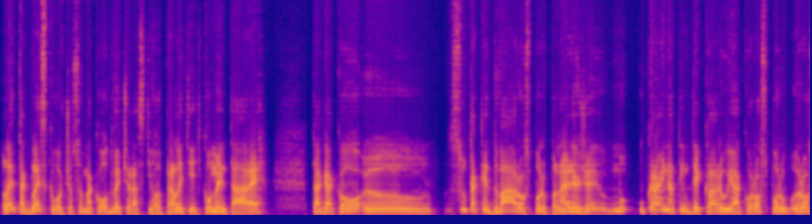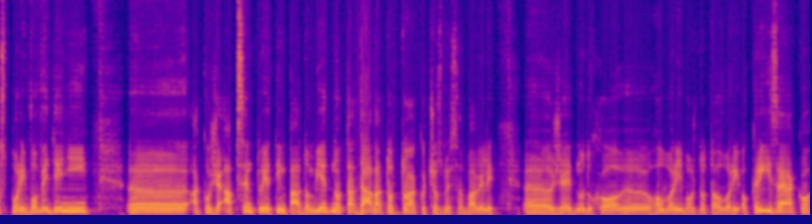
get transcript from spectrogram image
len tak bleskovo, čo som ako od večera stihol preletieť komentáre, tak ako e, sú také dva rozporuplné, že Ukrajina tým deklaruje ako rozporu, rozpory vo vedení, e, akože absentuje tým pádom jednota, dáva toto, ako čo sme sa bavili, e, že jednoducho e, hovorí, možno to hovorí o kríze, ako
